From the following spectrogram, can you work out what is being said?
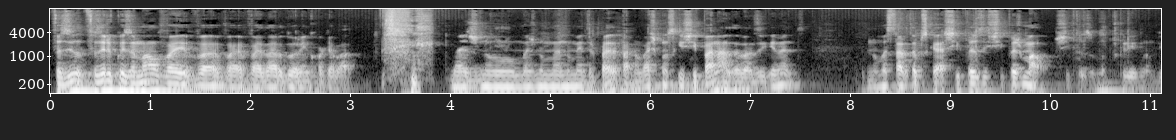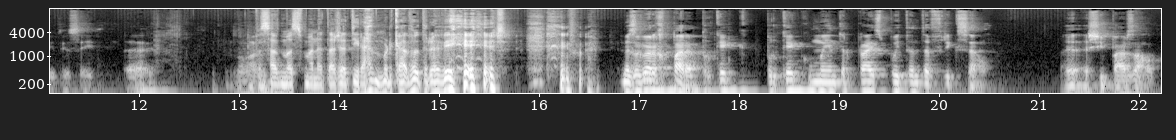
Fazer, fazer a coisa mal vai, vai, vai, vai dar dor em qualquer lado. Mas, no, mas numa, numa enterprise pá, não vais conseguir chipar nada, basicamente. Numa startup, se calhar chipas e chipas mal. Chipas uma porcaria que não devia ter saído. Uh, não Passado uma semana estás a tirar de mercado outra vez. Mas agora repara, porquê que, porquê que uma enterprise põe tanta fricção a, a chipares algo?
